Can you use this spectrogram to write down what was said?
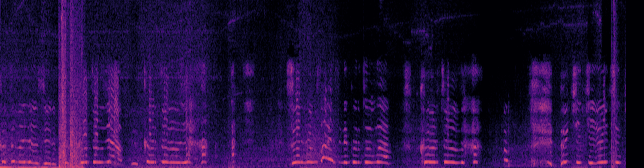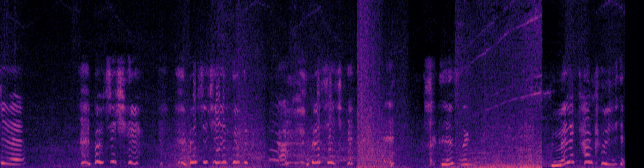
Kurtulmaya çalışıyorum. Kurtulacağım. Kurtulacağım. Zırhım sayesinde kurtuldum. Kurtuldum. 3-2 3-2 3-2 3-2 3-2 Sık Melek tank bildi.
